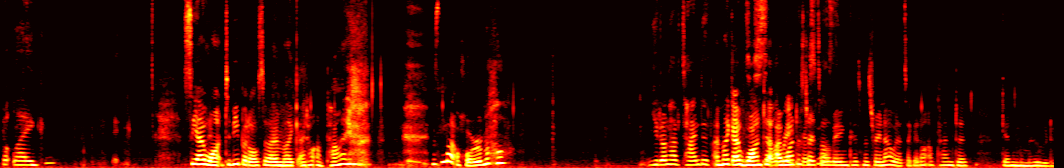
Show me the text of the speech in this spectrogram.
But like, See, I want to be, but also I'm like, I don't have time. Isn't that horrible? you don't have time to. I'm like, I want to, I want to start celebrating Christmas right now, but it's like I don't have time to get in the mood.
